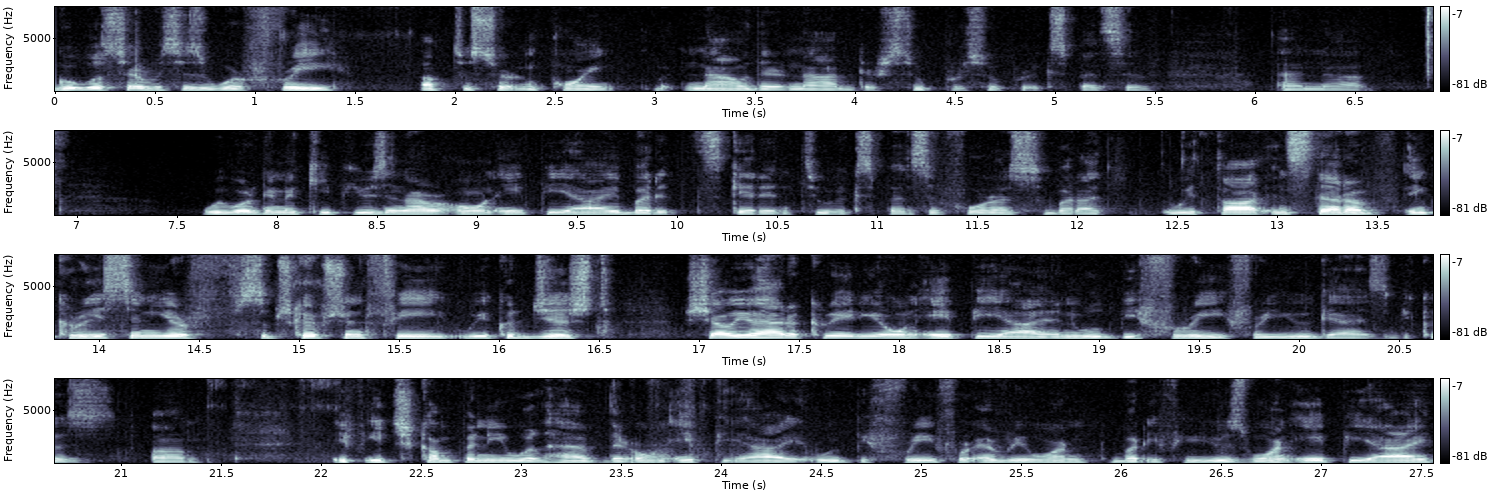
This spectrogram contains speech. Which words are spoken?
Google services were free up to a certain point, but now they're not. They're super, super expensive. And uh, we were going to keep using our own API, but it's getting too expensive for us. But I, we thought instead of increasing your subscription fee, we could just show you how to create your own API and it will be free for you guys because um, if each company will have their own API, it will be free for everyone. But if you use one API,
